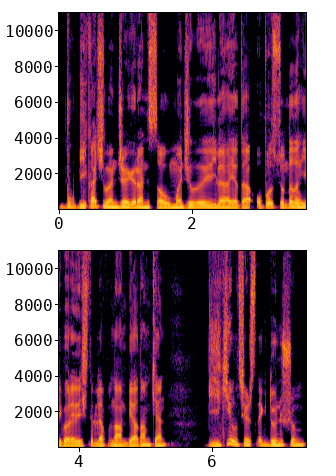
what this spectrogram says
bu birkaç yıl önceye göre hani savunmacılığıyla ya da o pozisyonda dahi böyle eleştiriler falan bir adamken bir iki yıl içerisindeki dönüşüm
